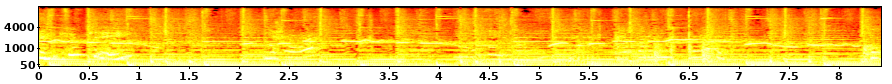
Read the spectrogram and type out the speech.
it's okay. Yeah. Oh.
